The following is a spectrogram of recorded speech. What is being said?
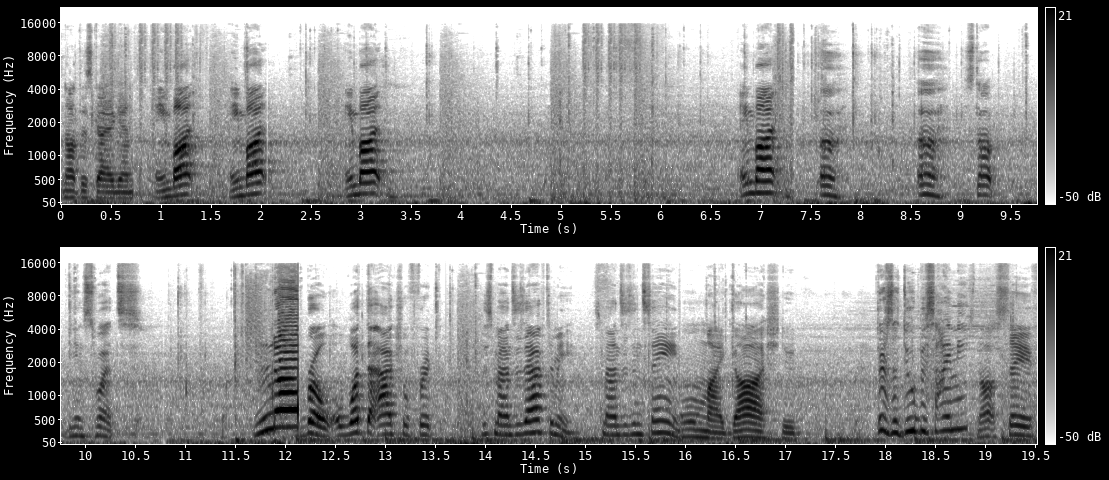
Not this guy again. Aimbot? Aimbot? Aimbot? Aimbot? Ugh. Ugh. Stop being sweats. No! Bro, what the actual frick? This man's is after me. This man's is insane. Oh my gosh, dude. There's a dude beside me? It's not safe.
